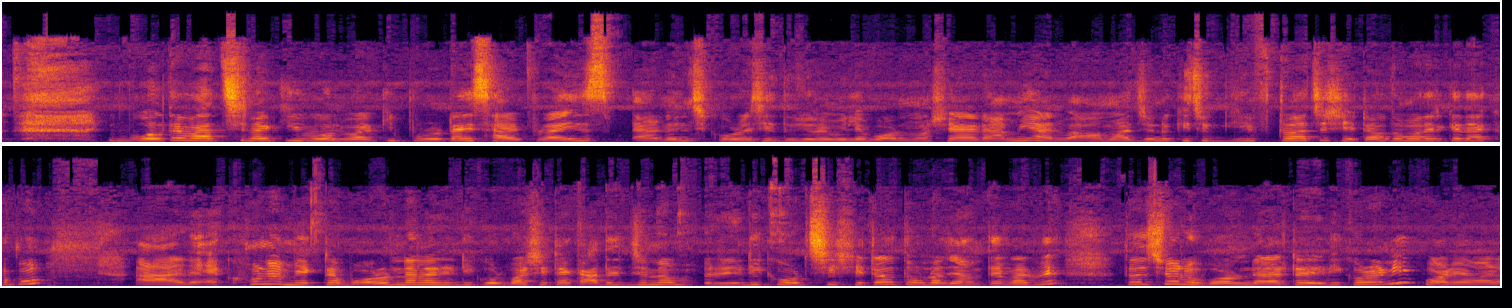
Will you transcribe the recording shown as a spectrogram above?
বলতে পারছি না কি বলব, আর কি পুরোটাই সারপ্রাইজ অ্যারেঞ্জ করেছি দুজনে মিলে বড়মশাই আর আমি, আর আমার জন্য কিছু গিফটও আছে, সেটাও তোমাদেরকে দেখাবো। আর এখন আমি একটা বরণডালা রেডি করব, আর সেটা কাদের জন্য রেডি করছি, সেটাও তোমরা জানতে পারবে। তো চলো, বরণডালাটা রেডি করে নিই, পরে আবার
